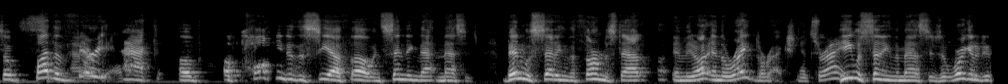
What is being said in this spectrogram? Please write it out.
So, by the very act of, of talking to the CFO and sending that message, Ben was setting the thermostat in the in the right direction. That's right. He was sending the message that we're going to do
